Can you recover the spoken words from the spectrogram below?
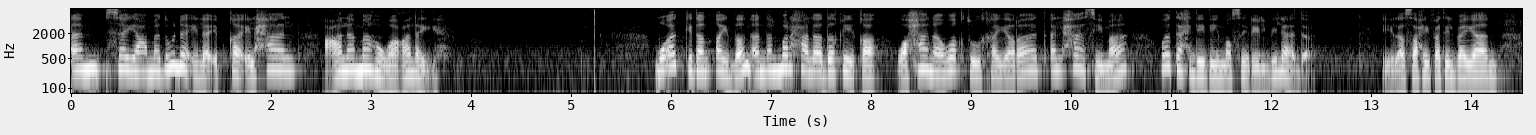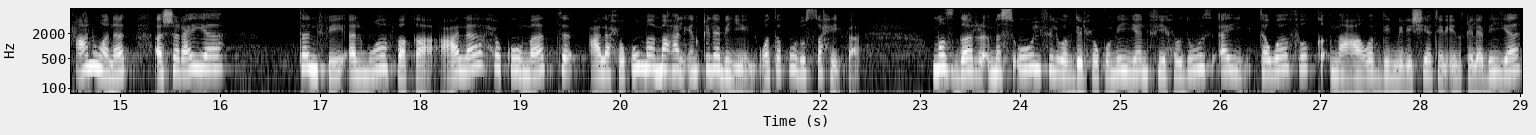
أم سيعمدون إلى إبقاء الحال على ما هو عليه؟ مؤكدا أيضا أن المرحلة دقيقة وحان وقت الخيارات الحاسمة وتحديد مصير البلاد. إلى صحيفة البيان عنونت الشرعية تنفي الموافقة على حكومه على حكومة مع الانقلابيين وتقول الصحيفة مصدر مسؤول في الوفد الحكومي ينفي حدوث أي توافق مع وفد الميليشيات الانقلابية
